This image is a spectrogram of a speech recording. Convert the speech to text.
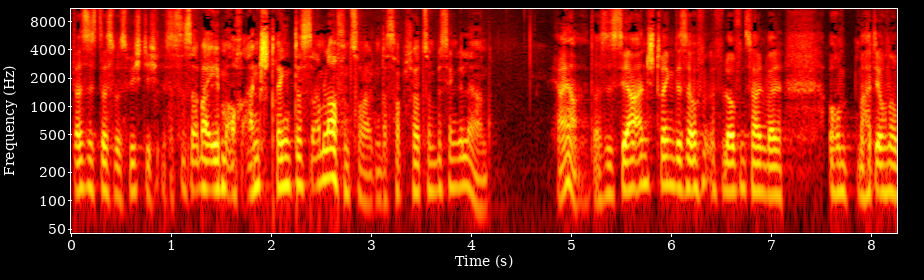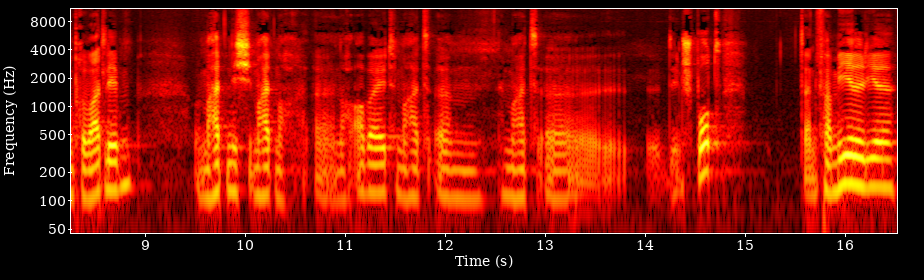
das ist das, was wichtig ist. Das ist aber eben auch anstrengend, das am Laufen zu halten. Das habe ich heute so ein bisschen gelernt. Ja, ja, das ist sehr anstrengend, das auf, auf Laufen zu halten, weil auch, man hat ja auch noch ein Privatleben. Und man hat nicht, man hat noch, äh, noch Arbeit, man hat, ähm, man hat äh, den Sport, dann Familie,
